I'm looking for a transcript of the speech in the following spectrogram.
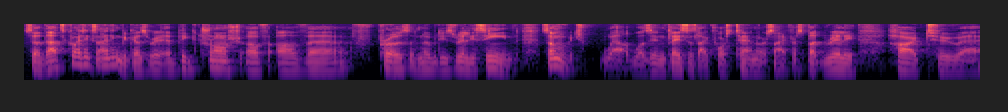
So that's quite exciting because we're a big tranche of, of uh, prose that nobody's really seen, some of which, well, was in places like Force 10 or Cyphers, but really hard to, uh,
